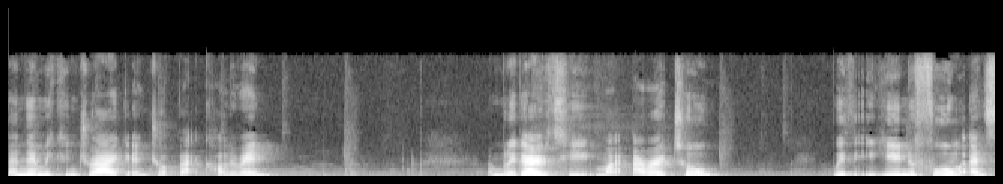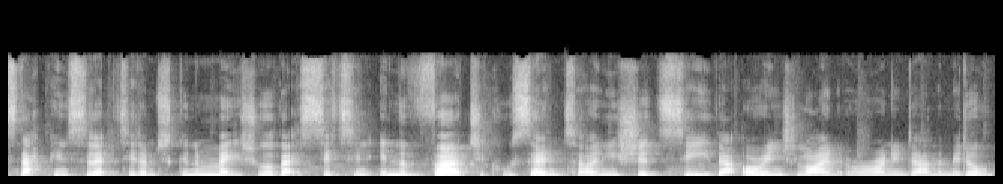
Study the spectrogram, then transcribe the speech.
and then we can drag and drop that colour in. I'm going to go to my arrow tool with uniform and snapping selected I'm just going to make sure that's sitting in the vertical centre and you should see that orange line running down the middle.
